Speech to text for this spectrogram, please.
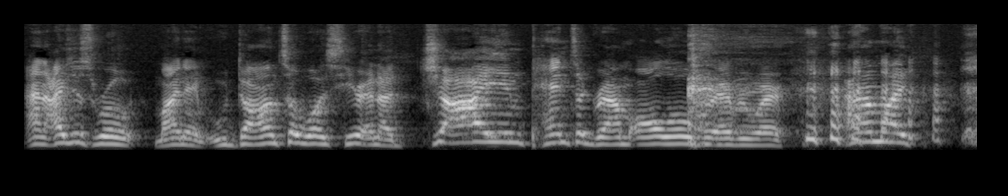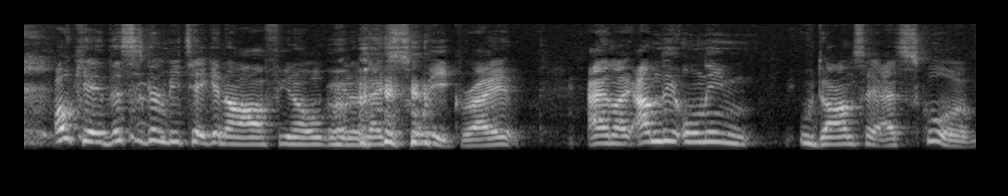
and I just wrote my name. Udanta was here, and a giant pentagram all over everywhere. and I'm like, okay, this is gonna be taken off, you know, you know, next week, right? And like, I'm the only Udanta at school.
